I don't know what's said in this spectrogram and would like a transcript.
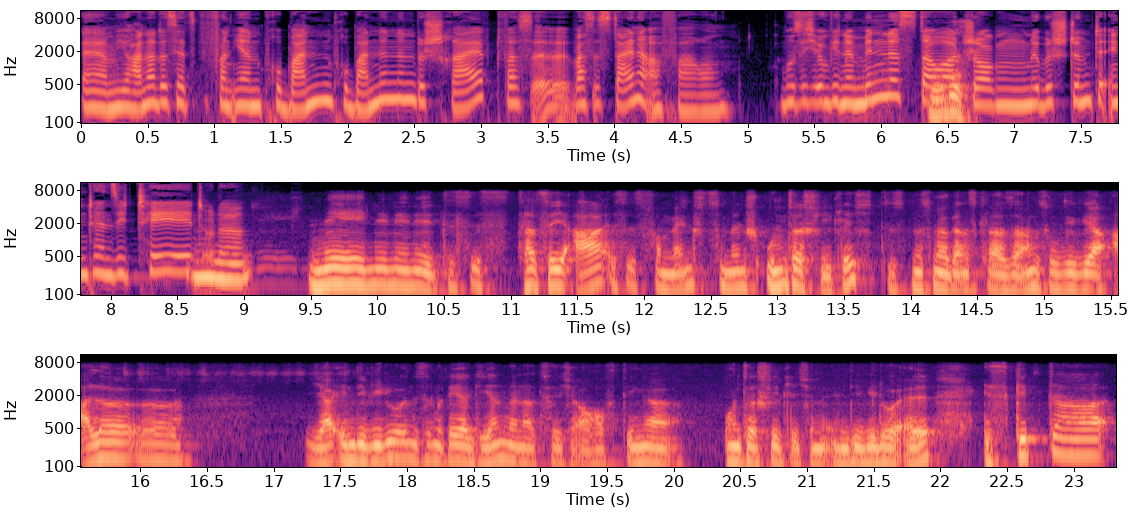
ähm, Johanna das jetzt von ihren Probanden, Probandinnen beschreibt, was, äh, was ist deine Erfahrung? Muss ich irgendwie eine Mindestdauer joggen, eine bestimmte Intensität oder? Nee, nee, nee, nee. Das ist tatsächlich A, es ist von Mensch zu Mensch unterschiedlich. Das müssen wir ganz klar sagen. So wie wir alle äh, ja Individuen sind, reagieren wir natürlich auch auf Dinge unterschiedlich und individuell. Es gibt da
